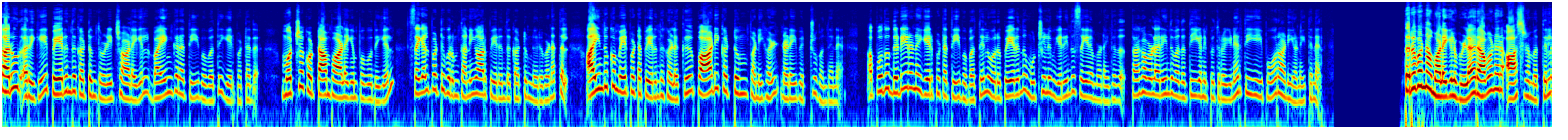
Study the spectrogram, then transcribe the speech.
கரூர் அருகே பேருந்து கட்டும் தொழிற்சாலையில் பயங்கர தீ விபத்து ஏற்பட்டது. மொச்சக்கொட்டாம்பாளையம் பகுதியில் செயல்பட்டு வரும் தனியார் பேருந்து கட்டும் நிறுவனத்தில் ஐந்துக்கும் மேற்பட்ட பேருந்துகளுக்கு பாடி கட்டும் பணிகள் நடைபெற்று வந்தன. அப்போது திடீரென ஏற்பட்ட தீ விபத்தில் ஒரு பேருந்து முற்றிலும் எரிந்து சேதமடைந்தது. தகவல் அறிந்து வந்த தீயணைப்புத்துறையினர் தீயை போராடி அணைத்தனர். திருவண்ணாமலையில் உள்ள ரமணர் ஆசிரமத்தில்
